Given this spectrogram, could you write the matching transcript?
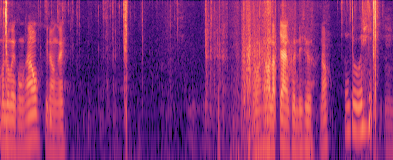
มันบ่เป็นของเฮาพี่น้องเอ้ยว่าเฮารับจ้างเพิ่นซื่อๆเนาะโดยอืม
